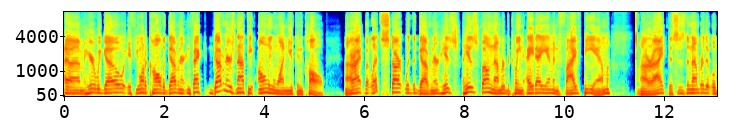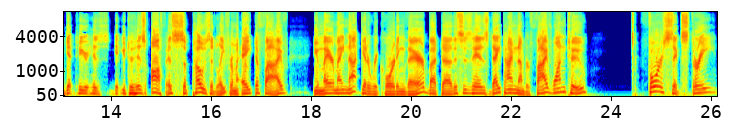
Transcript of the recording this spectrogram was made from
Um, here we go. If you want to call the governor, in fact, governor's not the only one you can call. All right, but let's start with the governor. His his phone number between 8 a.m. and 5 p.m. All right, this is the number that will get to your, his get you to his office supposedly from eight to five. You may or may not get a recording there, but uh, this is his daytime number 512 463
